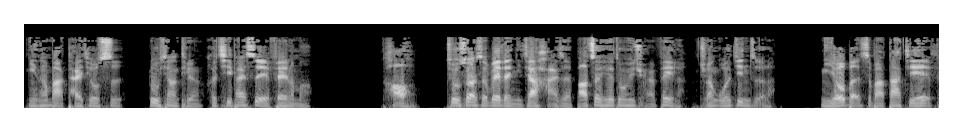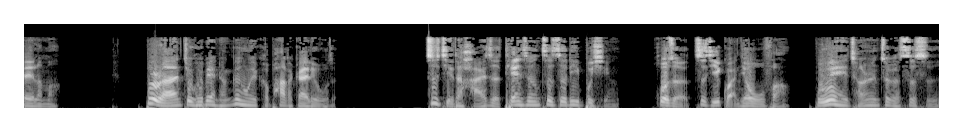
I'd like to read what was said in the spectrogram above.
你能把台球室、录像厅和棋牌室也废了吗？好，就算是为了你家孩子把这些东西全废了，全国禁止了，你有本事把大街也废了吗？不然就会变成更为可怕的街溜子。自己的孩子天生自制力不行。或者自己管教无方，不愿意承认这个事实，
